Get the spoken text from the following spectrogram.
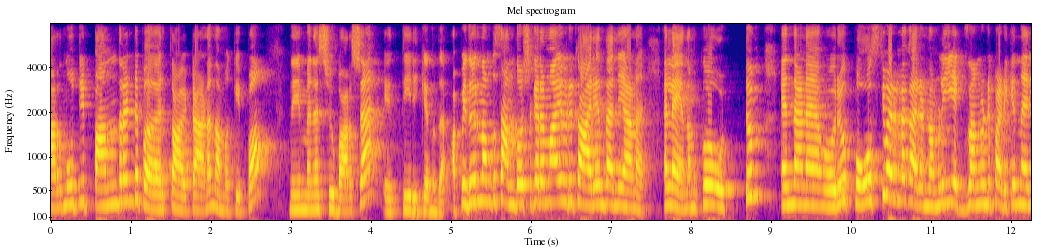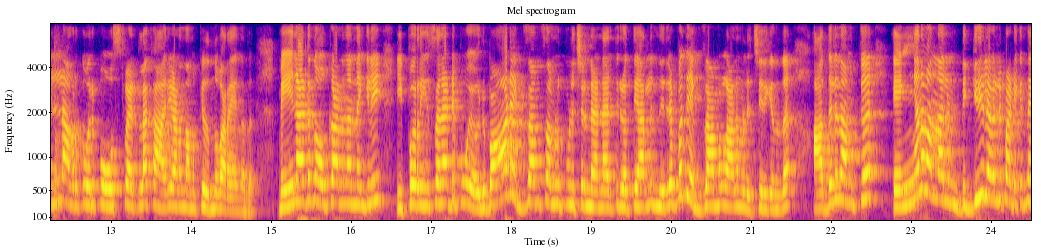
അറുന്നൂറ്റി പന്ത്രണ്ട് പേർക്കായിട്ടാണ് നമുക്കിപ്പോൾ നിയമന ശുപാർശ എത്തിയിരിക്കുന്നത്. അപ്പൊ ഇതൊരു നമുക്ക് സന്തോഷകരമായ ഒരു കാര്യം തന്നെയാണ് അല്ലെ? നമുക്ക് ഒട്ടും എന്താണ് ഒരു പോസിറ്റീവ് ആയിട്ടുള്ള കാര്യം നമ്മൾ ഈ എക്സാമിന് വേണ്ടി പഠിക്കുന്ന എല്ലാവർക്കും ഒരു പോസിറ്റീവ് ആയിട്ടുള്ള കാര്യമാണ് നമുക്ക് ഇതെന്ന് പറയുന്നത്. മെയിൻ ആയിട്ട് നോക്കുകയാണെന്നുണ്ടെങ്കിൽ ഇപ്പൊ റീസെന്റ് ആയിട്ട് പോയി ഒരുപാട് എക്സാംസ് നമ്മൾ വിളിച്ചിട്ടുണ്ട് രണ്ടായിരത്തി ഇരുപത്തി ആറിൽ നിരവധി എക്സാമുകളാണ് വിളിച്ചിരിക്കുന്നത്. അതിൽ നമുക്ക് എങ്ങനെ വന്നാലും ഡിഗ്രി ലെവലിൽ പഠിക്കുന്ന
